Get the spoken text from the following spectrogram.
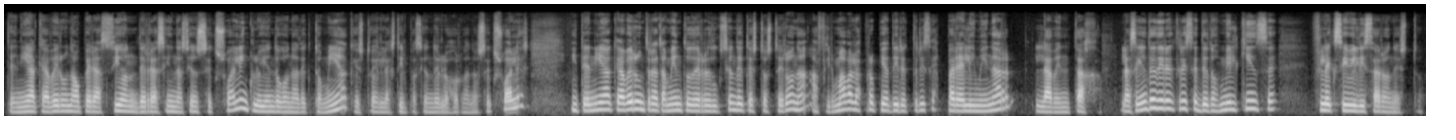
tenía que haber una operación de reasignación sexual, incluyendo gonadectomía, que esto es la extirpación de los órganos sexuales, y tenía que haber un tratamiento de reducción de testosterona, afirmaba las propias directrices, para eliminar la ventaja. Las siguientes directrices de 2015 flexibilizaron esto.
